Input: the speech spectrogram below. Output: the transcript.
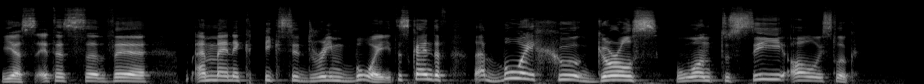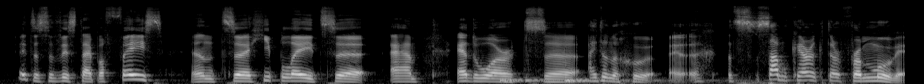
Yes, it is uh, the a manic pixie dream boy. It is kind of a boy who girls want to see. Always look. It is this type of face, and uh, he played uh, um, Edward's, uh, I don't know who, uh, some character from movie.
